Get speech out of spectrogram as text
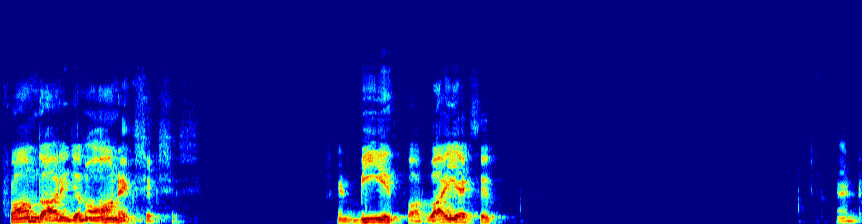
from the origin on x-axis and B is for y-axis and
